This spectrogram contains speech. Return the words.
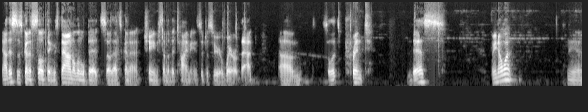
now this is going to slow things down a little bit, so that's going to change some of the timing, so just so you're aware of that. Um, so let's print this. you know what? Yeah,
